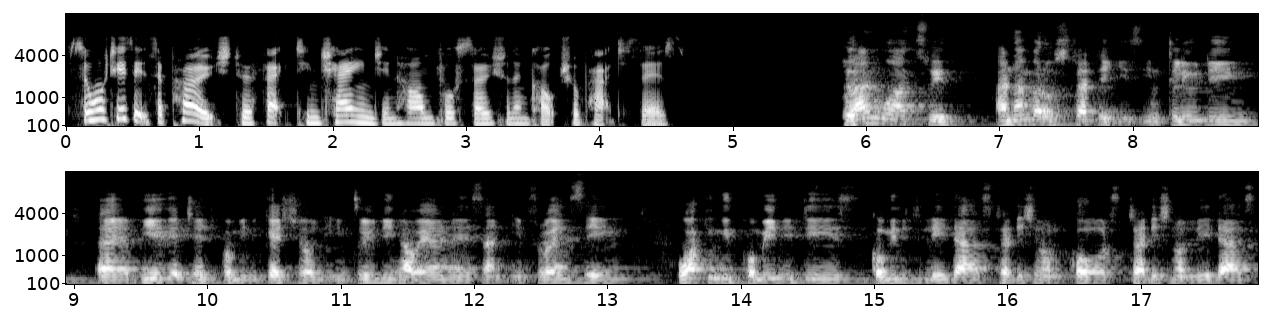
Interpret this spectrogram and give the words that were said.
So, what is its approach to effecting change in harmful social and cultural practices? Plan works with a number of strategies, including uh, behavior change communication, including awareness and influencing, working with communities, community leaders, traditional courts, traditional leaders,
